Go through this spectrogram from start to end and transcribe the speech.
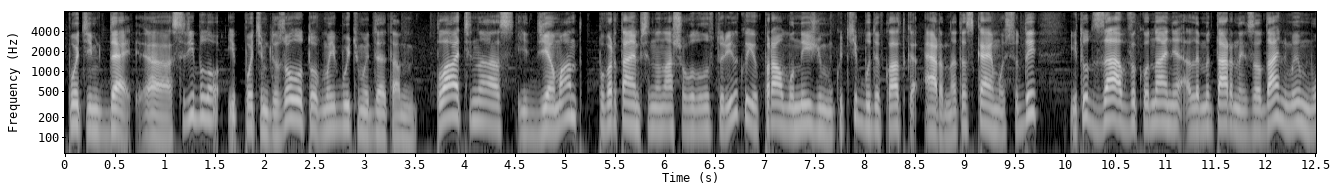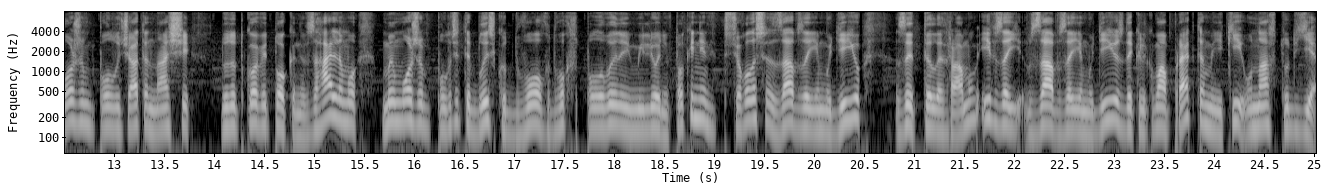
потім йде е, срібло, і потім йде золото. В майбутньому йде там платіна і діамант. Повертаємося на нашу головну сторінку, і в правому нижньому куті буде вкладка R. Натискаємо сюди, і тут за виконання елементарних завдань ми можемо получати наші додаткові токени. В загальному ми можемо отримати близько 2-2,5 мільйонів токенів всього лише за взаємодію з Телеграмом і за взаємодію з декількома проектами, які у нас тут є.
